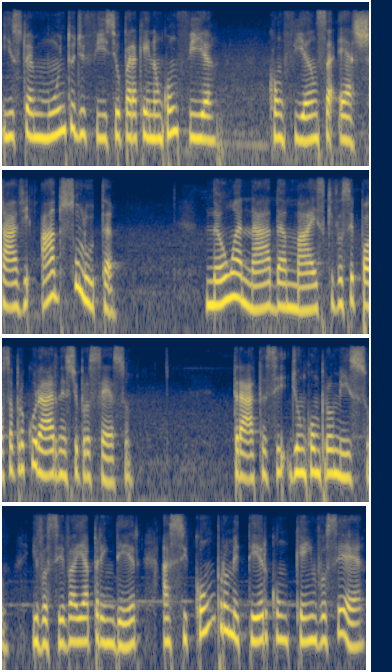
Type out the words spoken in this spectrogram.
Isto é muito difícil para quem não confia. Confiança é a chave absoluta. Não há nada mais que você possa procurar neste processo. Trata-se de um compromisso e você vai aprender a se comprometer com quem você é,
